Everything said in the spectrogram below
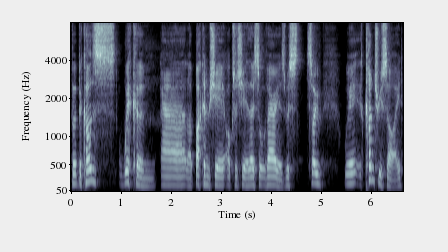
but because Wycombe, uh, like Buckinghamshire, Oxfordshire, those sort of areas, we're so we're countryside.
